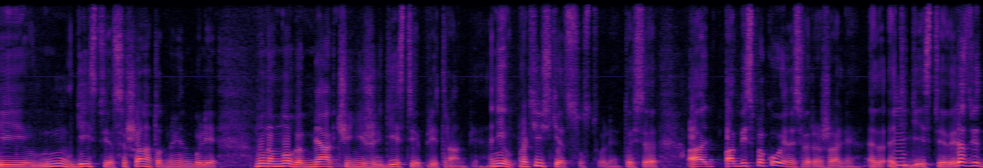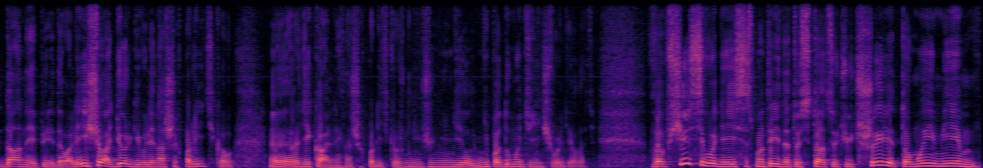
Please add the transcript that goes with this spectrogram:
И ну, действия США на тот момент были ну, намного мягче, нежели действия при Трампе. Они практически отсутствовали. То есть э, а, обеспокоенность выражали э, эти mm-hmm. действия. Разведданные передавали. Еще одергивали наших политиков, э, радикальных наших политиков. Ну, ничего не делали, не подумайте ничего делать. Вообще сегодня, если смотреть на эту ситуацию чуть шире, то мы имеем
